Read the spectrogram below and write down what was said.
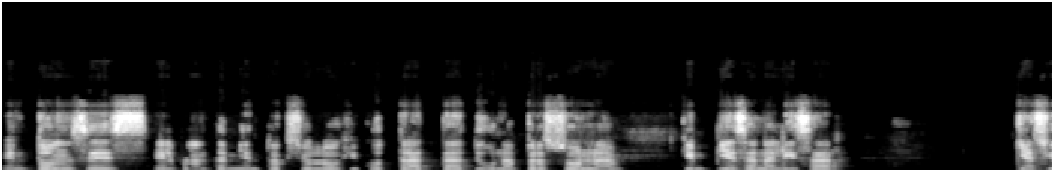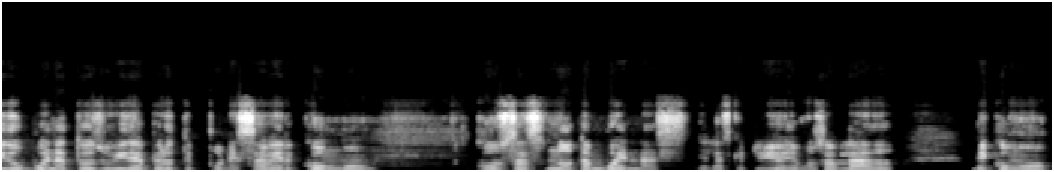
Entonces, el planteamiento axiológico trata de una persona que empieza a analizar que ha sido buena toda su vida, pero te pones a ver cómo cosas no tan buenas, de las que tú y yo hayamos hablado, de cómo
